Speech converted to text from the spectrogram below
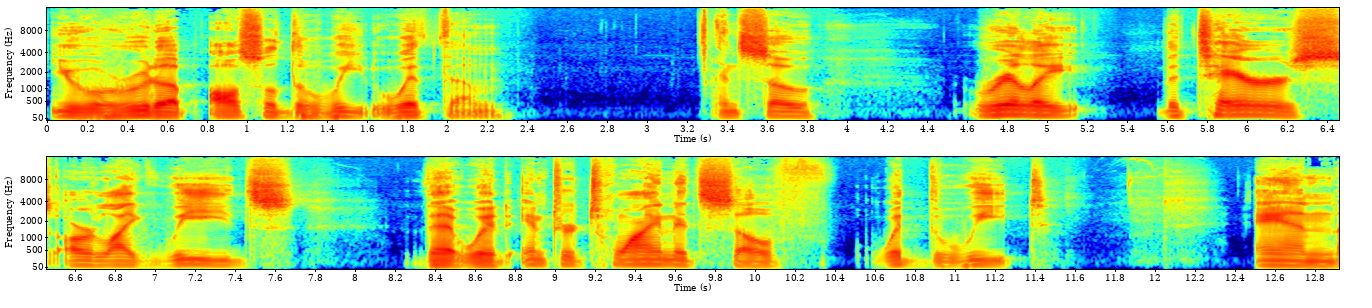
you will root up also the wheat with them. And so really the tares are like weeds that would intertwine itself with the wheat. And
